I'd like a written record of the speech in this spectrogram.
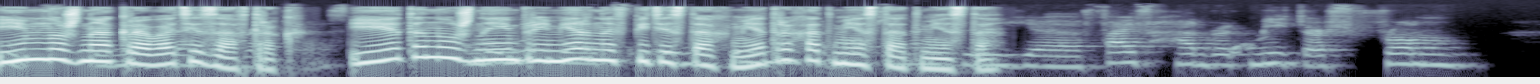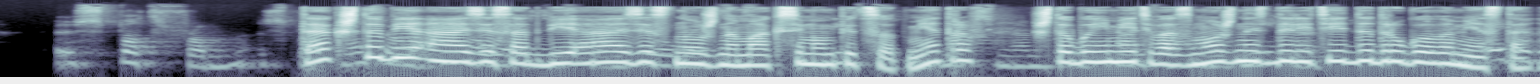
Им нужна кровать и завтрак. И это нужно им примерно в 500 метрах от места от места. Так что биоазис от биоазис нужно максимум 500 метров, чтобы иметь возможность долететь до другого места.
